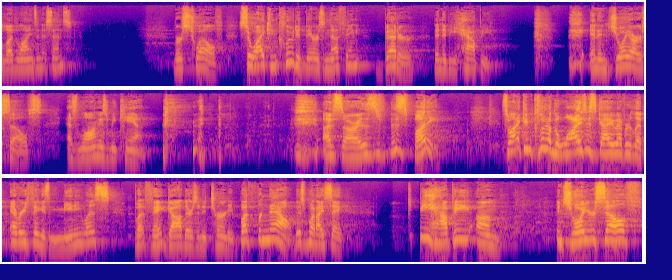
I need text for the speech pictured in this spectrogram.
bloodlines in a sense. Verse 12 So I concluded there is nothing better than to be happy and enjoy ourselves as long as we can. I'm sorry, this is, this is funny. So I conclude I'm the wisest guy who ever lived. Everything is meaningless, but thank God there's an eternity. But for now, this is what I say be happy, um, enjoy yourself,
